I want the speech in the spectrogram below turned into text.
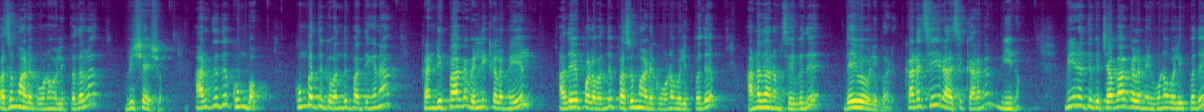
பசுமாடுக்கு உணவளிப்பதெல்லாம் விசேஷம். அடுத்தது கும்பம். கும்பத்துக்கு வந்து பார்த்திங்கன்னா கண்டிப்பாக வெள்ளிக்கிழமையில் அதே போல் வந்து பசுமாடுக்கு உணவளிப்பது அன்னதானம் செய்வது தெய்வ வழிபாடு. கடைசி ராசிக்காரங்க மீனம். மீனத்துக்கு செவ்வாய்க்கிழமை உணவளிப்பது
